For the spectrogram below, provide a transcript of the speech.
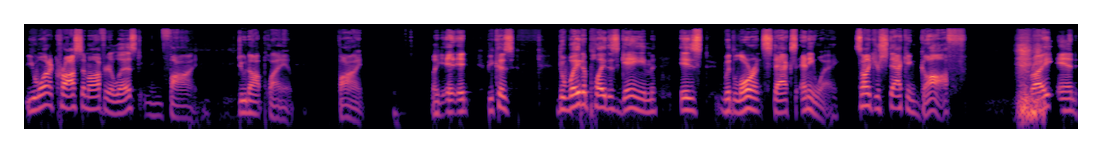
You want to cross him off your list? Fine. Do not play him. Fine. Like it, it because the way to play this game is with Lawrence stacks anyway. It's not like you're stacking Goff, right? and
